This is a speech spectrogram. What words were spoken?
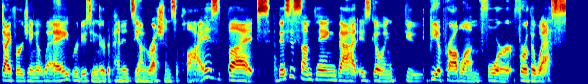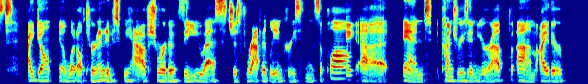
diverging away reducing their dependency on russian supplies but this is something that is going to be a problem for for the west. I don't know what alternatives we have short of the us just rapidly increasing supply uh, and countries in Europe um, either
